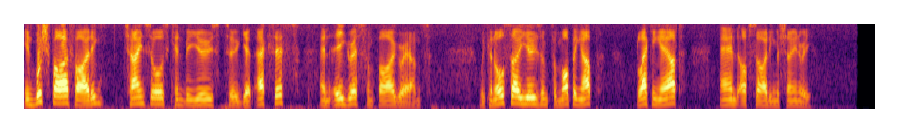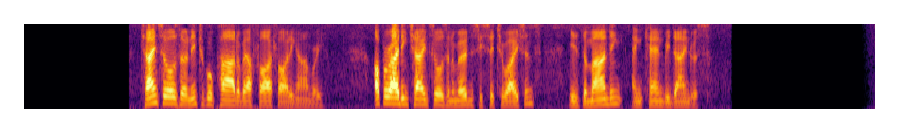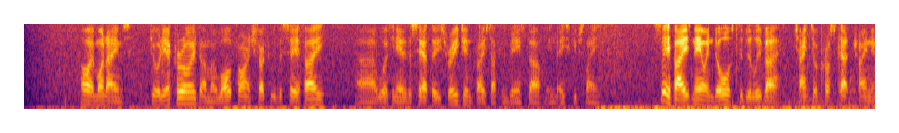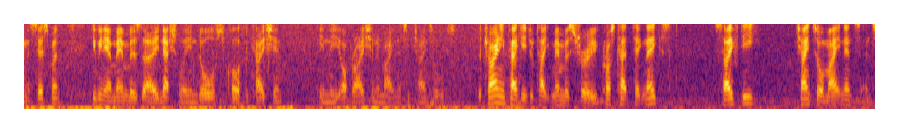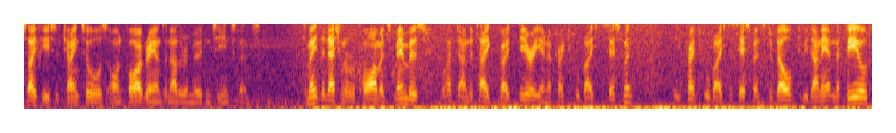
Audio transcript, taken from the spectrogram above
In bush firefighting, chainsaws can be used to get access and egress from firegrounds. We can also use them for mopping up, blacking out and offsiding machinery. Chainsaws are an integral part of our firefighting armoury. Operating chainsaws in emergency situations is demanding and can be dangerous. Hi, my name's Geordie Ackroyd. I'm a wildfire instructor with the CFA, uh, working out of the southeast region, based up in Bairnsdale in East Gippsland. CFA is now endorsed to deliver chainsaw crosscut training assessment, giving our members a nationally endorsed qualification in the operation and maintenance of chainsaws. The training package will take members through crosscut techniques, safety, chainsaw maintenance and safe use of chainsaws on firegrounds and other emergency incidents. To meet the national requirements, members will have to undertake both theory and a practical based assessment. The practical based assessment is developed to be done out in the field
